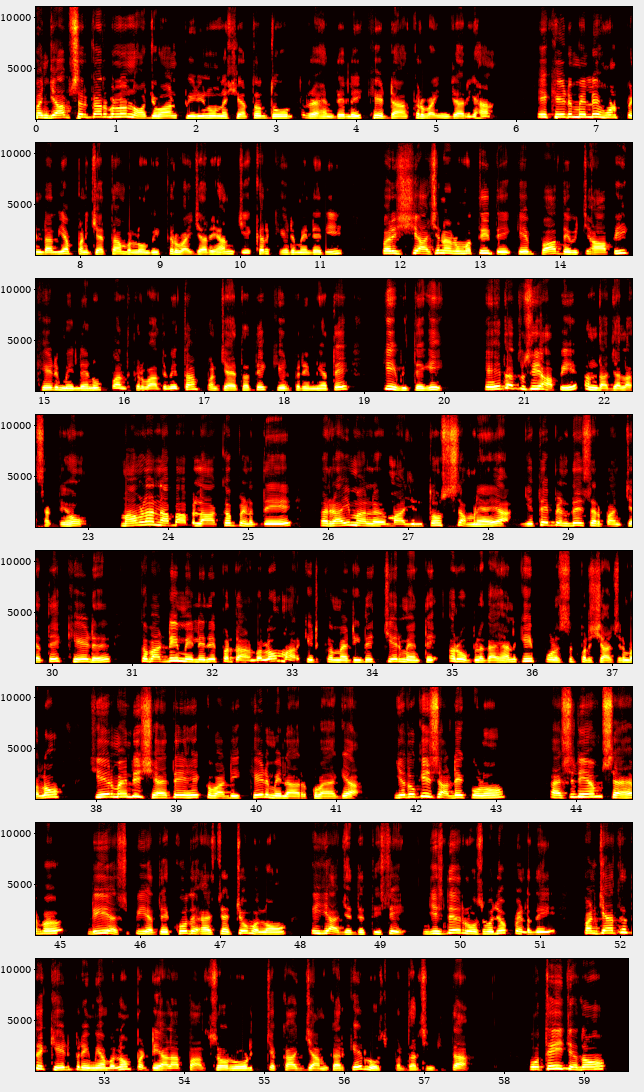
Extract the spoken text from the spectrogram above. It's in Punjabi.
ਪੰਜਾਬ ਸਰਕਾਰ ਵੱਲੋਂ ਨੌਜਵਾਨ ਪੀੜ੍ਹੀ ਨੂੰ ਨਸ਼ਿਆਂ ਤੋਂ ਦੂਰ ਰਹਿਣ ਦੇ ਲਈ ਖੇਡਾਂ ਕਰਵਾਈਆਂ ਜਾ ਰਹੀਆਂ ਹਨ। ਇਹ ਖੇਡ ਮੇਲੇ ਹੁਣ ਪਿੰਡਾਂ ਦੀਆਂ ਪੰਚਾਇਤਾਂ ਵੱਲੋਂ ਵੀ ਕਰਵਾਏ ਜਾ ਰਹੇ ਹਨ। ਜੇਕਰ ਖੇਡ ਮੇਲੇ ਦੀ ਪ੍ਰਸ਼ਾਸਨ ਅਨੁਮਤੀ ਦੇ ਕੇ ਬਾਅਦ ਦੇ ਵਿੱਚ ਆਪ ਹੀ ਖੇਡ ਮੇਲੇ ਨੂੰ ਬੰਦ ਕਰਵਾ ਦੇਵੇ ਤਾਂ ਪੰਚਾਇਤ ਅਤੇ ਖੇਡ ਪ੍ਰੇਮੀਆਂ ਤੇ ਕੀ ਬੀਤੇਗੀ? ਇਹ ਤਾਂ ਤੁਸੀਂ ਆਪ ਹੀ ਅੰਦਾਜ਼ਾ ਲਾ ਸਕਦੇ ਹੋ। ਮਾਮਲਾ ਨਾਭਾ ਬਲਾਕ ਪਿੰਡ ਦੇ ਰਾਈਮਲ ਮਾਜਰੀ ਤੋਂ ਸਾਹਮਣੇ ਆਇਆ ਜਿੱਥੇ ਪਿੰਡ ਦੇ ਸਰਪੰਚ ਅਤੇ ਖੇਡ ਕਬੱਡੀ ਮੇਲੇ ਦੇ ਪ੍ਰਧਾਨ ਵੱਲੋਂ ਮਾਰਕੀਟ ਕਮੇਟੀ ਦੇ ਚੇਅਰਮੈਨ ਤੇ ਆਰੋਪ ਲਗਾਏ ਹਨ ਕਿ ਪੁਲਿਸ ਪ੍ਰਸ਼ਾਸਨ ਵੱਲੋਂ ਚੇਅਰਮੈਨ ਦੀ ਸ਼ਾਇਦ ਤੇ ਇਹ ਕਬੱਡੀ ਖੇਡ ਮੇਲਾ ਰੁਕਵਾਇਆ ਗਿਆ। ਜਦੋਂ ਕਿ ਸਾਡੇ ਕੋਲੋਂ ਐਸਡੀਐਮ ਸਾਹਿਬ, ਡੀਐਸਪੀ ਅਤੇ ਖੁਦ ਐਸਐਚਓ ਵੱਲੋਂ ਇਜਾਜ਼ਤ ਦਿੱਤੀ ਸੀ, ਜਿਸ ਦੇ ਰੋਸ ਵਜੋਂ ਪਿੰਡ ਦੀ ਪੰਚਾਇਤ ਤੇ ਖੇਡ ਪ੍ਰੇਮੀਆਂ ਵੱਲੋਂ ਪਟਿਆਲਾ 500 ਰੋਡ ਚੱਕਾ ਜਾਮ ਕਰਕੇ ਰੋਸ ਪ੍ਰਦਰਸ਼ਨ ਕੀਤਾ। ਉੱਥੇ ਹੀ ਜਦੋਂ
